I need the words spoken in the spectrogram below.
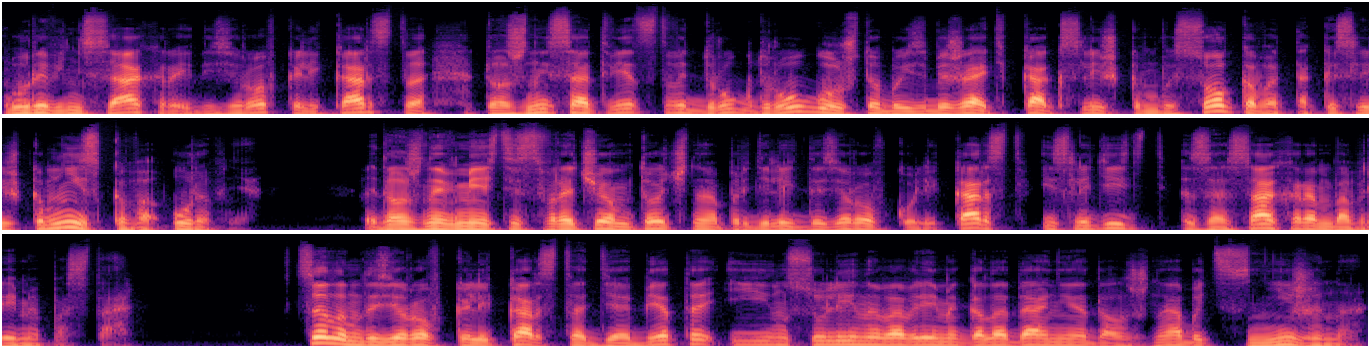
Уровень сахара и дозировка лекарства должны соответствовать друг другу, чтобы избежать как слишком высокого, так и слишком низкого уровня. Вы должны вместе с врачом точно определить дозировку лекарств и следить за сахаром во время поста. В целом дозировка лекарств от диабета и инсулина во время голодания должна быть снижена.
